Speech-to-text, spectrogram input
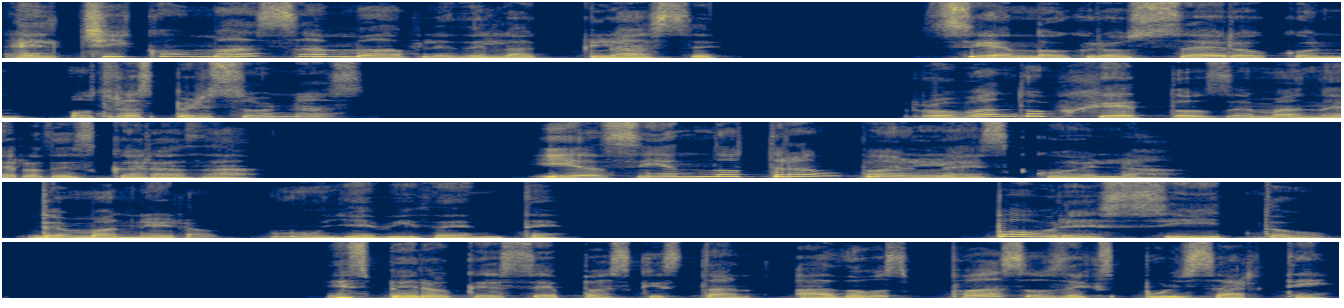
el chico más amable de la clase, siendo grosero con otras personas robando objetos de manera descarada y haciendo trampa en la escuela de manera muy evidente. Pobrecito. Espero que sepas que están a dos pasos de expulsarte.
